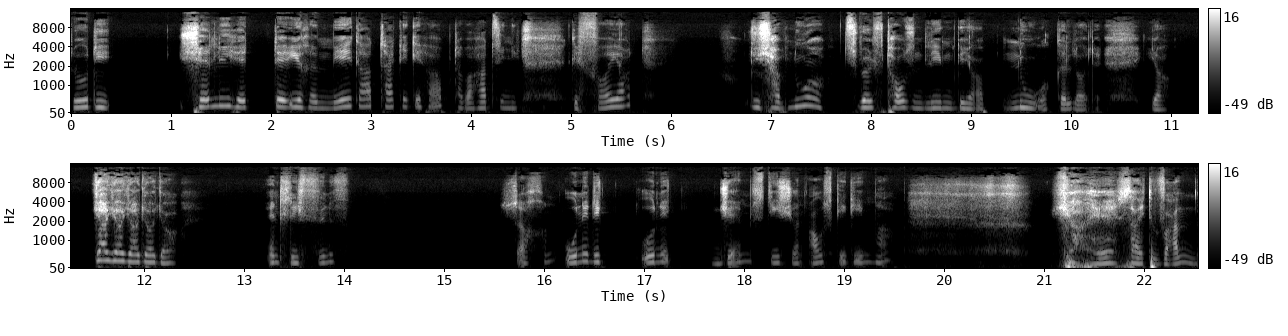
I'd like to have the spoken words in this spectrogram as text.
So, die Shelly hätte ihre Mega-Attacke gehabt, aber hat sie nicht gefeuert. Ich habe nur 12.000 Leben gehabt. Nur, okay, Leute. Ja. Ja, ja, ja, ja, ja. Endlich fünf Sachen. Ohne die, ohne Gems, die ich schon ausgegeben habe. Ja, hä, seit wann?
